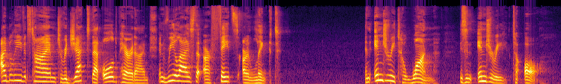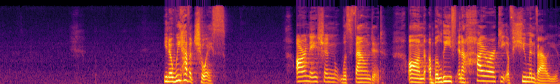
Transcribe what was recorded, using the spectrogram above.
I believe it's time to reject that old paradigm and realize that our fates are linked. An injury to one is an injury to all. You know, we have a choice. Our nation was founded on a belief in a hierarchy of human value.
